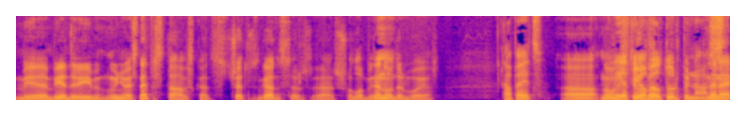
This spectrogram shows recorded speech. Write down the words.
Bie- Biedrība, viņi vairs nepastāv, es kādus četrus gadus ar, ar šo lobby nenodarbojos. Kāpēc? Uh, nu, Lieta jau vēl turpinās, Nē, nē,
